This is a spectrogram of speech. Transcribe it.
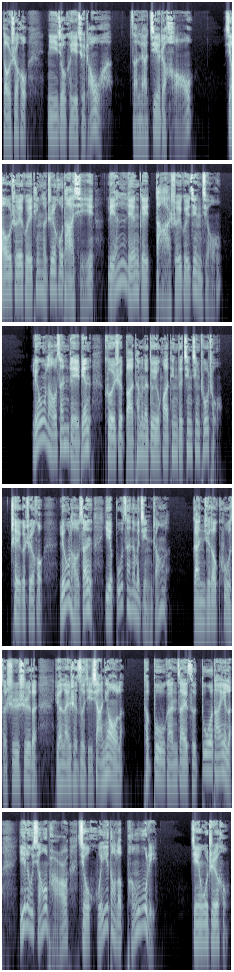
到时候你就可以去找我，咱俩接着好。小水鬼听了之后大喜，连连给大水鬼敬酒。刘老三这边可是把他们的对话听得清清楚楚。这个之后，刘老三也不再那么紧张了，感觉到裤子湿湿的，原来是自己吓尿了。他不敢在此多待了，一溜小跑就回到了棚屋里。进屋之后。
